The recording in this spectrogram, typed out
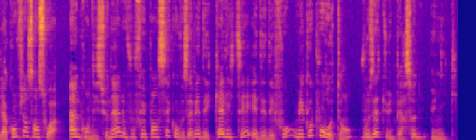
La confiance en soi inconditionnelle vous fait penser que vous avez des qualités et des défauts, mais que pour autant, vous êtes une personne unique.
